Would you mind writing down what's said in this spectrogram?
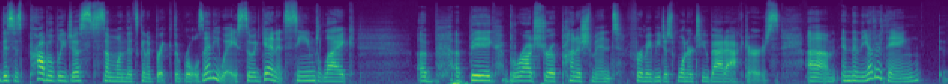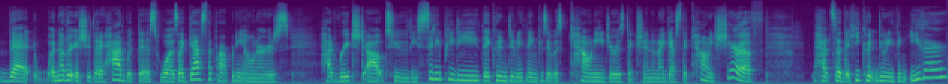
This is probably just someone that's going to break the rules anyway. So again, it seemed like a, a big broad stroke punishment for maybe just one or two bad actors. Um, and then the other thing that another issue that I had with this was I guess the property owners had reached out to the city PD. They couldn't do anything because it was county jurisdiction. And I guess the county sheriff had said that he couldn't do anything either.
